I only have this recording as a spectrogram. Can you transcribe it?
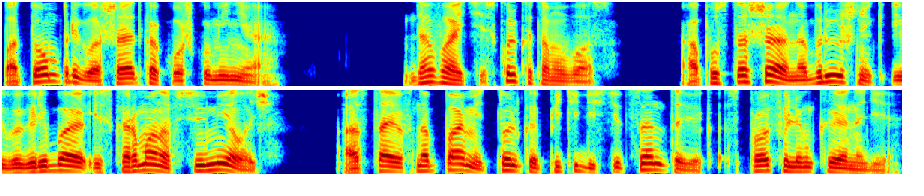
Потом приглашает к окошку меня. «Давайте, сколько там у вас?» Опустошаю набрюшник и выгребаю из кармана всю мелочь, оставив на память только 50-центовик с профилем Кеннеди.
